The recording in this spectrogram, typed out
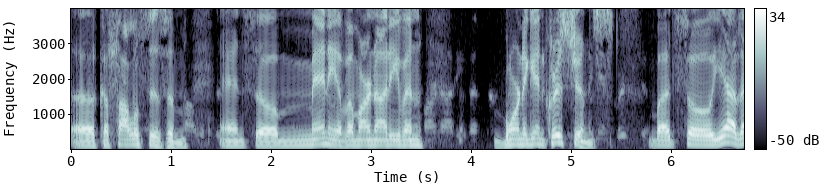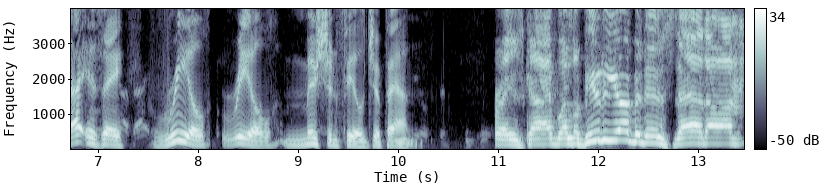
uh, Catholicism. And so many of them are not even born again Christians. But so, yeah, that is a real, real mission field, Japan. Praise God. Well, the beauty of it is that, um,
